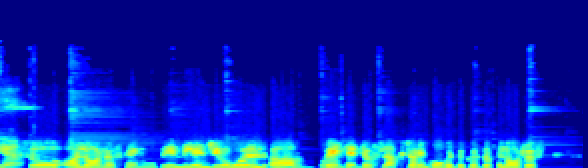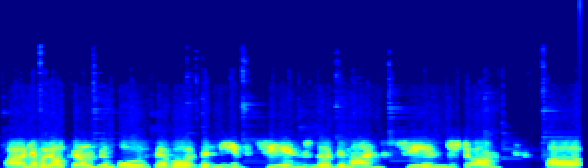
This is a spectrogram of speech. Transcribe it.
Yeah. So a lot of things in the NGO world um, went into flux during COVID because of a lot of uh, there were lockdowns imposed, there were the needs changed, the demands changed. Um, uh,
